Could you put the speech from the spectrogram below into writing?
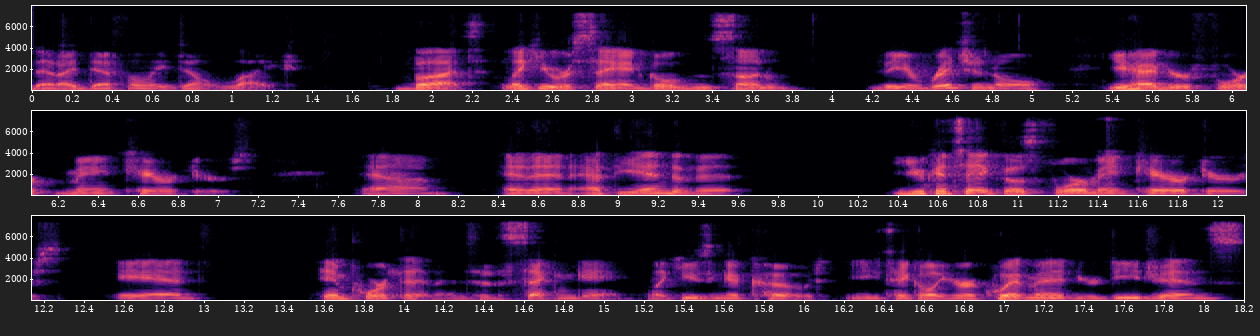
that I definitely don't like. But like you were saying, Golden Sun, the original, you have your four main characters, um, and then at the end of it, you can take those four main characters and import them into the second game, like using a code. You take all your equipment, your degens,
